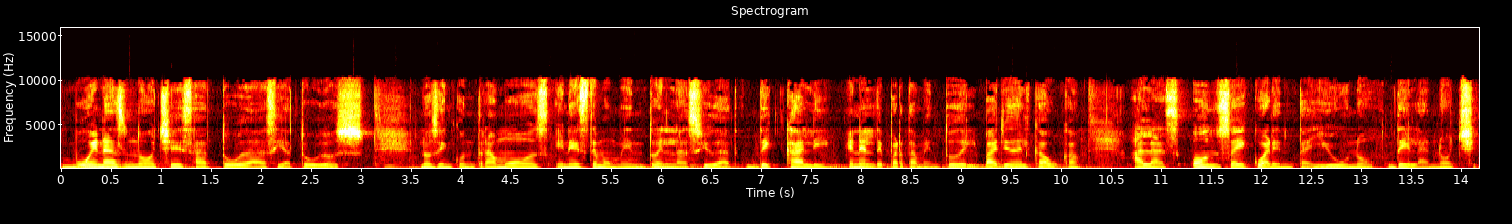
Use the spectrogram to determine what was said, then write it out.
Buenas noches a todas y a todos. Nos encontramos en este momento en la ciudad de Cali, en el departamento del Valle del Cauca, a las 11 y 41 de la noche.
